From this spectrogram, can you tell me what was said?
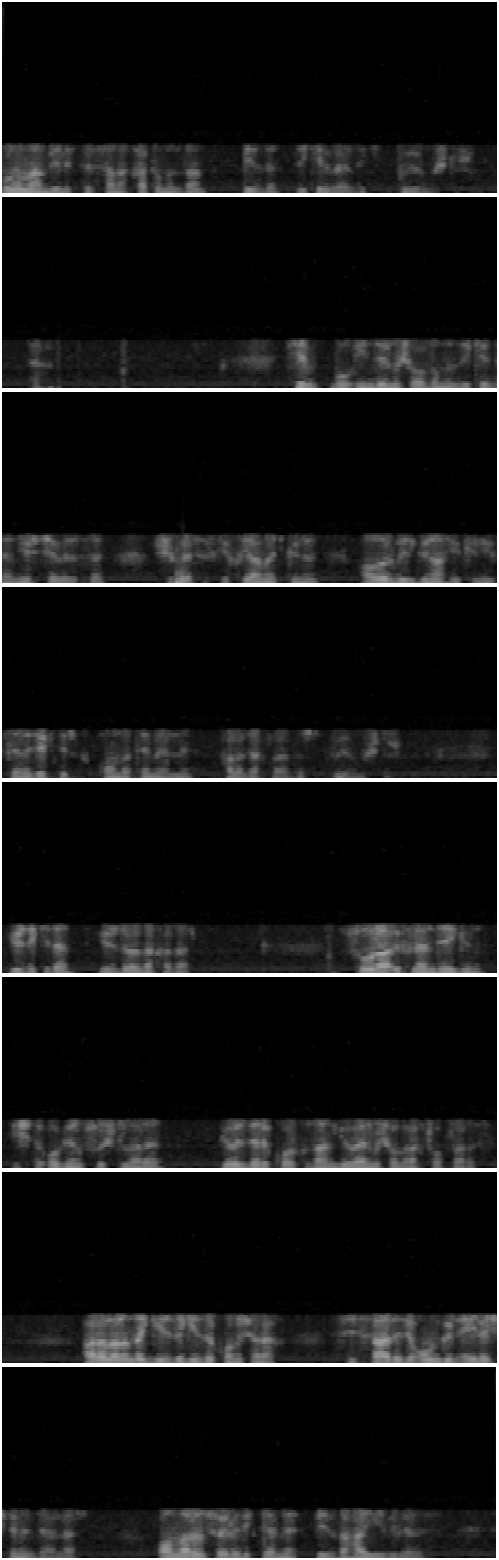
Bununla birlikte sana katımızdan biz de zikir verdik buyurmuştur. Evet. Kim bu indirmiş olduğumuz zikirden yüz çevirirse şüphesiz ki kıyamet günü ağır bir günah yükünü yüklenecektir. Onda temelli kalacaklardır buyurmuştur. 102'den 104'e kadar Sura üflendiği gün işte o gün suçluları gözleri korkudan gövermiş olarak toplarız. Aralarında gizli gizli konuşarak siz sadece on gün eğleştiniz derler. Onların söylediklerini biz daha iyi biliriz.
